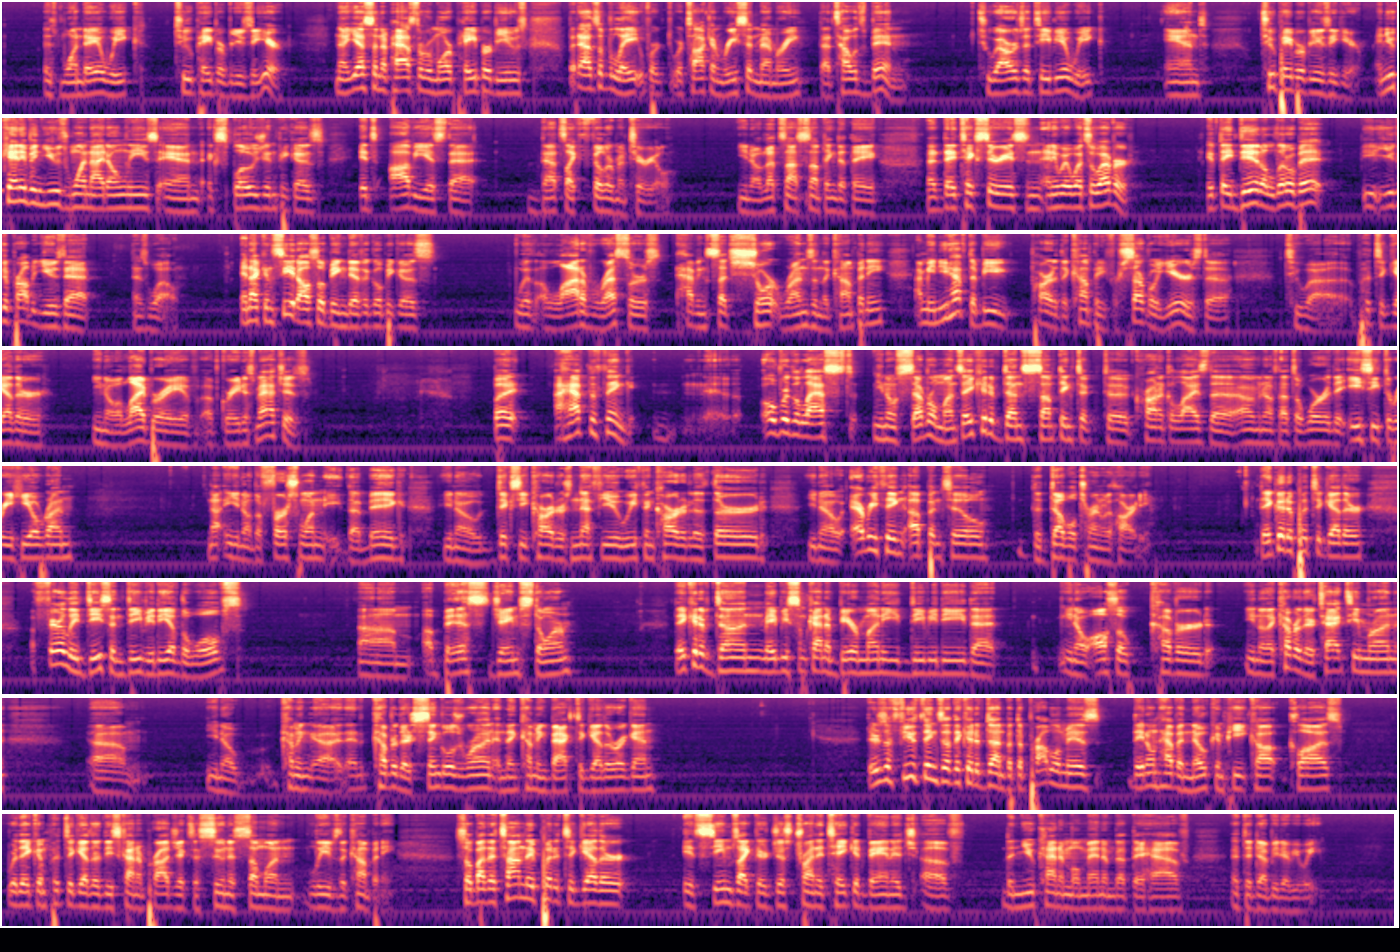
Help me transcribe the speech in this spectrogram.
is one day a week, two pay per views a year. Now, yes, in the past there were more pay per views, but as of late, we're, we're talking recent memory. That's how it's been two hours of TV a week and two pay per views a year. And you can't even use one night onlys and Xplosion because it's obvious that that's like filler material. You know, that's not something that they that they take serious in any way whatsoever. If they did a little bit, you, could probably use that as well. And I can see it also being difficult because with a lot of wrestlers having such short runs in the company, I mean, you have to be part of the company for several years to to uh, put together, you know, a library of, of greatest matches. But I have to think over the last, you know, several months, they could have done something to, to chronicleize the, I don't know if that's a word, the EC3 heel run not you know the first one, the big, you know Dixie Carter's nephew, Ethan Carter the third, you know everything up until the double turn with Hardy. They could have put together a fairly decent DVD of the Wolves, um, Abyss, James Storm. They could have done maybe some kind of beer money DVD that you know also covered you know that covered their tag team run. Um, you know, coming uh, and cover their singles run and then coming back together again. There's a few things that they could have done, but the problem is they don't have a no compete clause where they can put together these kind of projects as soon as someone leaves the company. So by the time they put it together, it seems like they're just trying to take advantage of the new kind of momentum that they have at the WWE.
